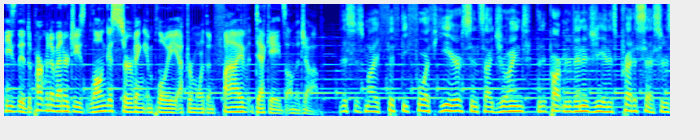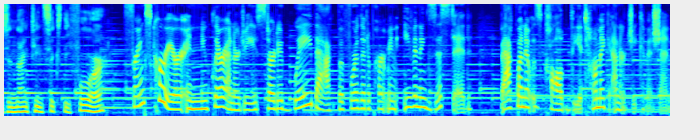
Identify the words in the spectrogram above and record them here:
He's the Department of Energy's longest serving employee after more than five decades on the job. This is my 54th year since I joined the Department of Energy and its predecessors in 1964. Frank's career in nuclear energy started way back before the department even existed, back when it was called the Atomic Energy Commission.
